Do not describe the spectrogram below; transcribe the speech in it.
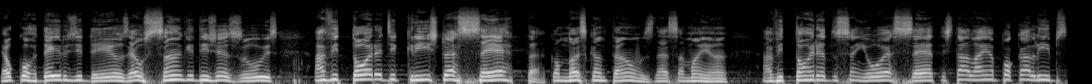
é o Cordeiro de Deus, é o sangue de Jesus. A vitória de Cristo é certa, como nós cantamos nessa manhã. A vitória do Senhor é certa, está lá em Apocalipse.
